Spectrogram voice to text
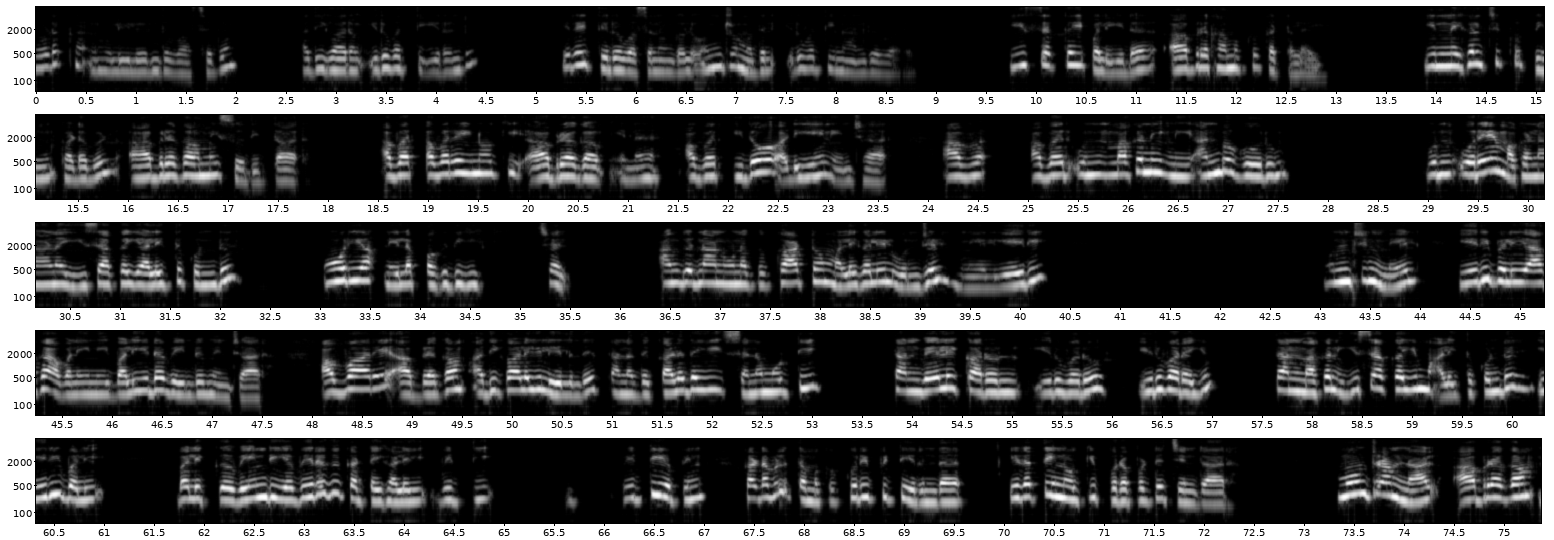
தொடக்க நூலிலிருந்து வாசகம் அதிகாரம் இருபத்தி இரண்டு இறை திருவசனங்கள் ஒன்று முதல் இருபத்தி நான்கு வரை. ஈசக்கை பலியிட ஆபிரகாமுக்கு கட்டளை. இந்நிகழ்ச்சிக்கு பின் கடவுள் ஆபிரகாமை சோதித்தார். அவர் அவரை நோக்கி ஆபிரகாம் என அவர் இதோ அடியேன் என்றார். அவ அவர் உன் மகனை நீ அன்பு கூறும் உன் ஒரே மகனான ஈசாக்கை அழைத்து கொண்டு மோரியா நிலப்பகுதி செல். அங்கு நான் உனக்கு காட்டும் மலைகளில் ஒன்றில் மேல் ஏறி ஒன்றின் மேல் எரிபலியாக அவனை நீ பலியிட வேண்டும் என்றார். அவ்வாறே அப்ரகாம் அதிகாலையில் இருந்து தனது கழுதையை செனமூட்டி தன் வேலைக்காரர் இருவரோ இருவரையும் தன் மகன் ஈசாக்கையும் அழைத்து கொண்டு எரிபலி பலிக்கு வேண்டிய விறகு கட்டைகளை வெட்டி வெட்டிய பின் கடவுள் தமக்கு குறிப்பிட்டிருந்த இடத்தை நோக்கி புறப்பட்டு சென்றார். மூன்றாம் நாள் ஆப்ரகாம்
